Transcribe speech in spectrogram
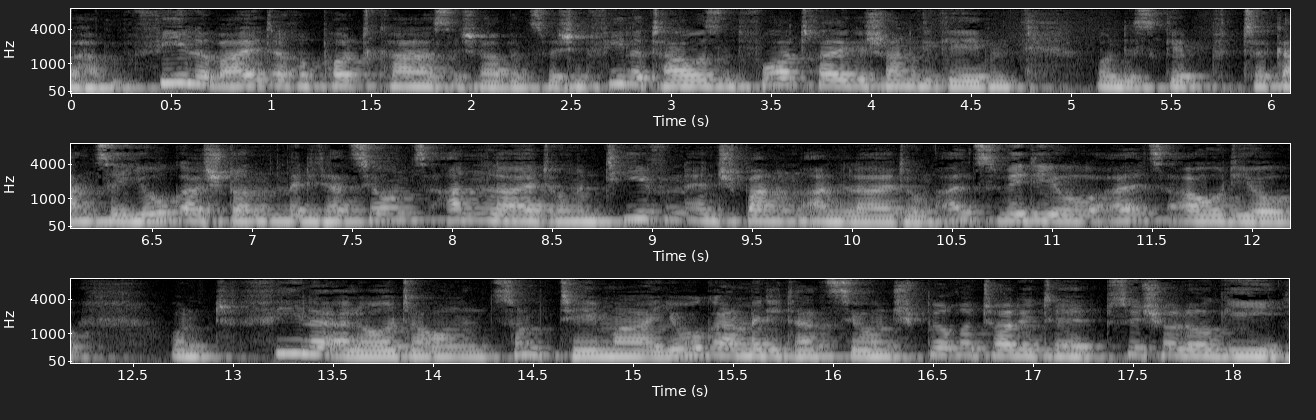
wir haben viele weitere Podcasts. Ich habe inzwischen viele tausend Vorträge schon gegeben und es gibt ganze Yoga-Stunden, Meditationsanleitungen, Tiefenentspannung-Anleitungen als Video, als Audio und viele Erläuterungen zum Thema Yoga, Meditation, Spiritualität, Psychologie,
